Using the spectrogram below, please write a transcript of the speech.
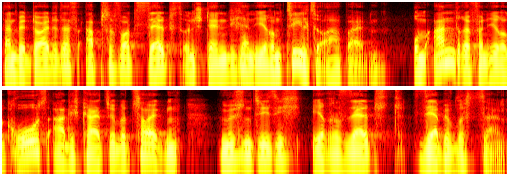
dann bedeutet das ab sofort selbst und ständig an Ihrem Ziel zu arbeiten. Um andere von ihrer Großartigkeit zu überzeugen, müssen Sie sich Ihrer selbst sehr bewusst sein.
